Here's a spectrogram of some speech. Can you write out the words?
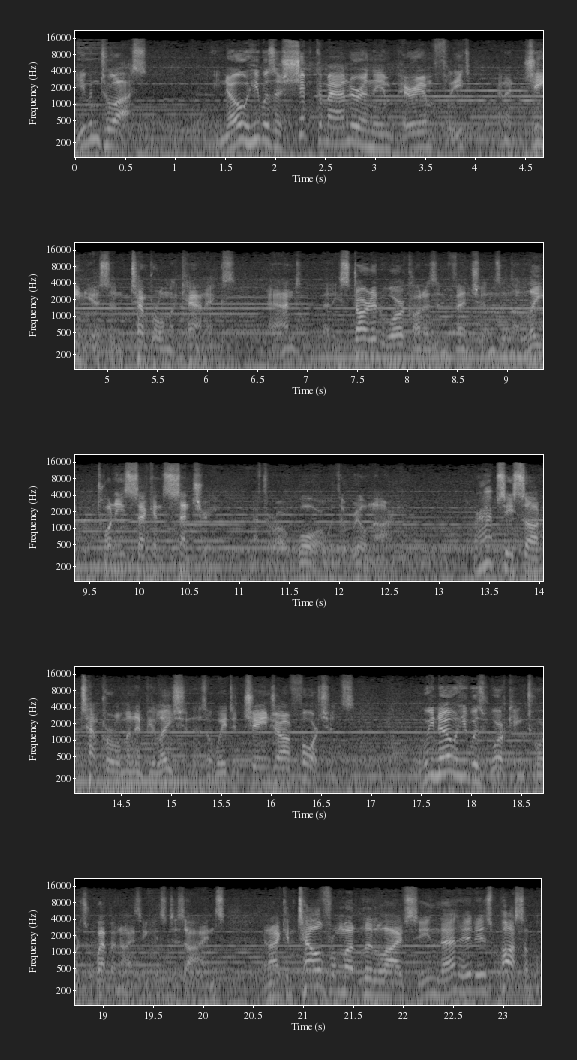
even to us. We know he was a ship commander in the Imperium fleet and a genius in temporal mechanics, and that he started work on his inventions in the late 22nd century after our war with the Rilnar. Perhaps he saw temporal manipulation as a way to change our fortunes. We know he was working towards weaponizing his designs, and I can tell from what little I've seen that it is possible.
